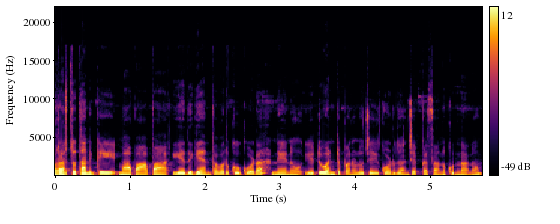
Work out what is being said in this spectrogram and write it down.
ప్రస్తుతానికి మా పాప ఎదిగేంత వరకు కూడా నేను ఎటువంటి పనులు చేయకూడదు అని చెప్పేసి అనుకున్నాను.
